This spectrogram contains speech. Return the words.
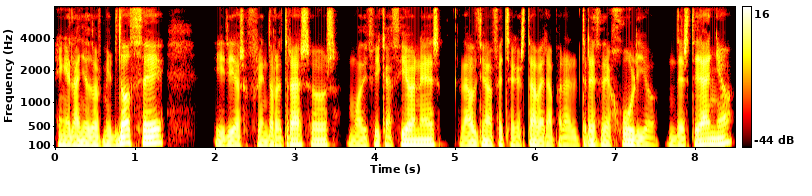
en el año 2012, iría sufriendo retrasos, modificaciones, la última fecha que estaba era para el 13 de julio de este año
